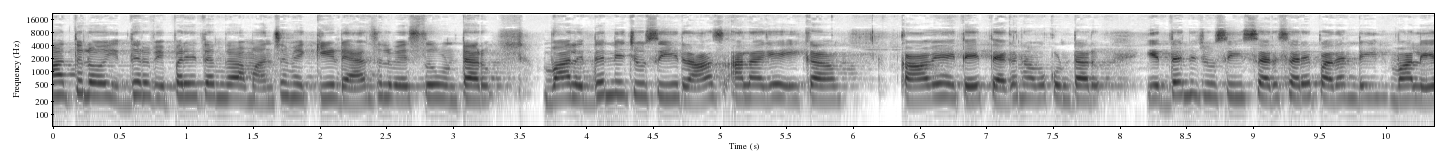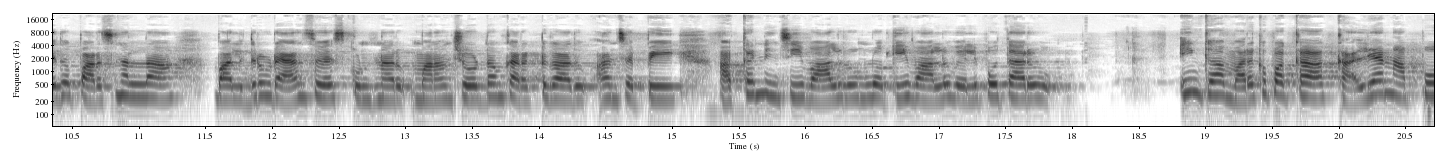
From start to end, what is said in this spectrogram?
మత్తులో ఇద్దరు విపరీతంగా మంచం ఎక్కి డ్యాన్సులు వేస్తూ ఉంటారు. వాళ్ళిద్దరిని చూసి రాజ్ అలాగే ఇక కావ్య అయితే తెగ నవ్వుకుంటారు. ఇద్దరిని చూసి సరే సరే పదండి వాళ్ళు ఏదో పర్సనల్లా వాళ్ళిద్దరూ డ్యాన్స్ వేసుకుంటున్నారు. మనం చూడడం కరెక్ట్ కాదు అని చెప్పి అక్కడి నుంచి వాళ్ళ రూమ్లోకి వాళ్ళు వెళ్ళిపోతారు. ఇంకా మరొక పక్క కళ్యాణ్ అప్పు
